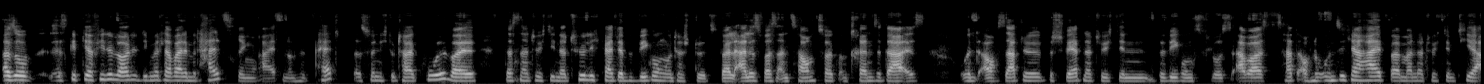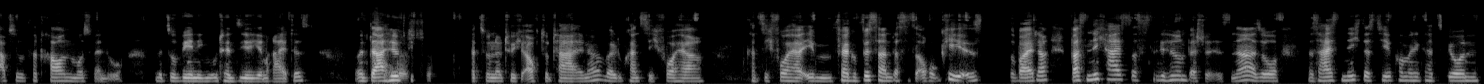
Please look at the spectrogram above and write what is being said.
also es gibt ja viele Leute, die mittlerweile mit Halsringen reiten und mit Pad. Das finde ich total cool, weil das natürlich die Natürlichkeit der Bewegung unterstützt, weil alles, was an Zaumzeug und Trense da ist und auch Sattel beschwert natürlich den Bewegungsfluss. Aber es hat auch eine Unsicherheit, weil man natürlich dem Tier absolut vertrauen muss, wenn du mit so wenigen Utensilien reitest. Und da ja, hilft die Kommunikation natürlich auch total, ne? weil du kannst dich vorher, kannst dich vorher eben vergewissern, dass es auch okay ist so weiter. Was nicht heißt, dass es eine Gehirnwäsche ist. Ne? Also das heißt nicht, dass Tierkommunikation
